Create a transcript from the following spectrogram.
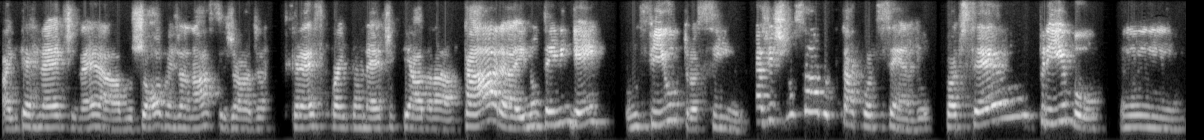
a internet, né? O jovem já nasce, já, já cresce com a internet enfiada na cara e não tem ninguém, um filtro assim. A gente não sabe o que está acontecendo. Pode ser um primo, um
